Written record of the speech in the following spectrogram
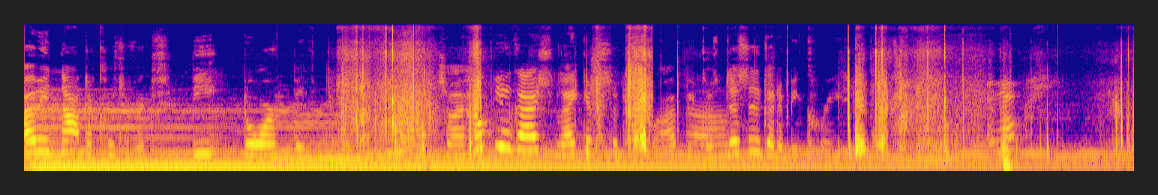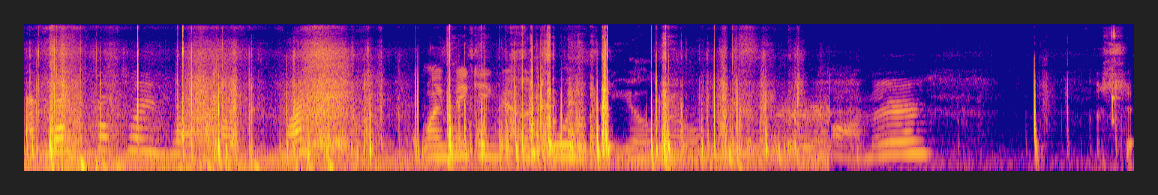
I mean not the crucifix, beat door 50. So I hope you guys like and subscribe because this is gonna be crazy. Why making a toy video though? Aw, man. So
